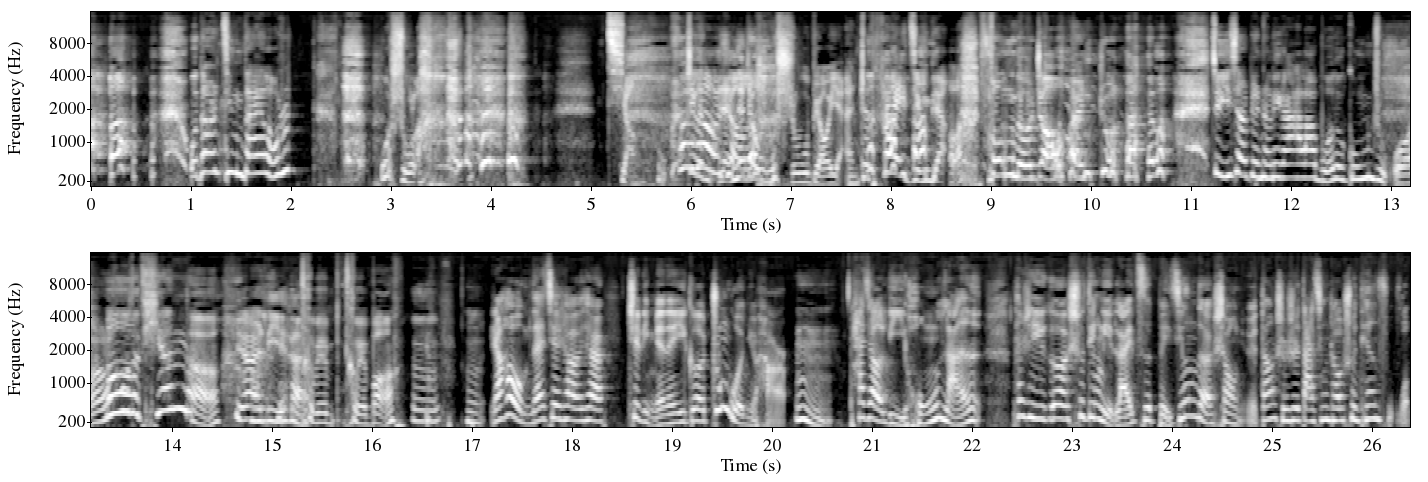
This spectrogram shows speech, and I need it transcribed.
我当时惊呆了，我说我输了。强，这个人家这无实物表演，这太经典了，风都召唤出来了，就一下变成了一个阿拉伯的公主，我的天哪，有点厉害，特别特别棒，嗯。嗯。然后我们再介绍一下这里面的一个中国女孩，嗯，她叫李红兰，她是一个设定里来自北京的少女，当时是大清朝顺天府，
